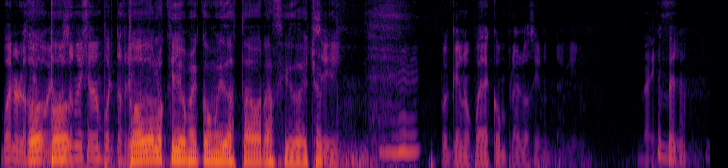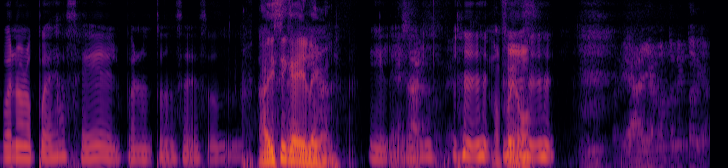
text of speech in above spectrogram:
Bueno, los Todo- que comemos todo- son hechos en Puerto Rico. Todos los que yo me he comido hasta ahora han sido hechos Sí. aquí. Porque no puedes comprarlos si no está aquí. ¿no? Nice. Es verdad. Bueno, lo puedes hacer, pero entonces eso... Ahí sí que es ilegal. Ilegal. Nos fuimos. Pero ya, ya contó la historia.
